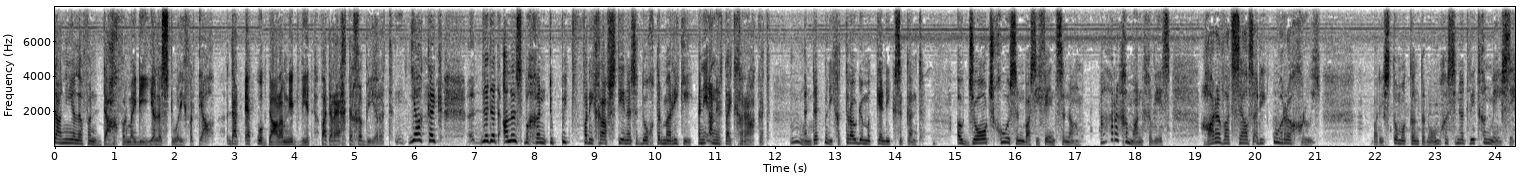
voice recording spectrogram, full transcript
Tannie hulle vandag vir my die hele storie vertel, dat ek ook daarom net weet wat regtig gebeur het. Ja, kyk, dit het alles begin toe Piet van die grafstene se dogter Maritjie in die ander tyd geraak het. Mm. En dit met die getroude mechanic se kind. Ou George Goosen was die vent se naam. Aardige man gewees. Hare wat selfs uit die ore groei. Wat die stomme kind in hom gesien het, weet geen mens nie.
